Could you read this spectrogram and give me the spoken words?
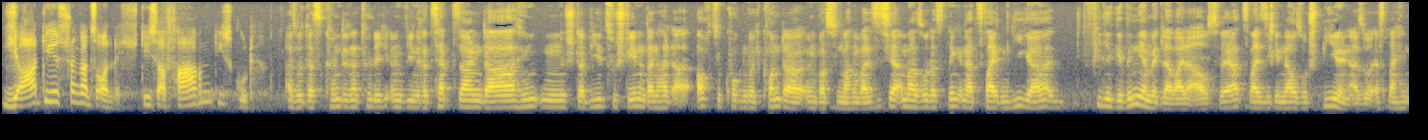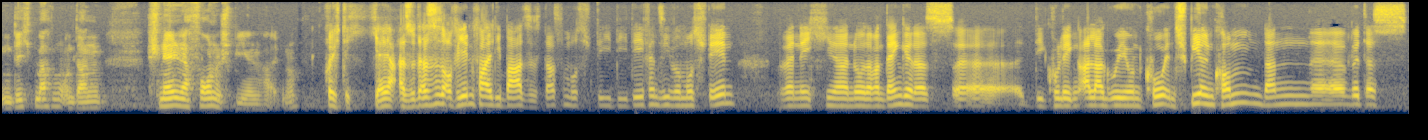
ja, die ist schon ganz ordentlich. Die ist erfahren, die ist gut. Also das könnte natürlich irgendwie ein Rezept sein, da hinten stabil zu stehen und dann halt auch zu gucken, durch Konter irgendwas zu machen. Weil es ist ja immer so, das Ding in der zweiten Liga, viele gewinnen ja mittlerweile auswärts, weil sie genauso spielen. Also erstmal hinten dicht machen und dann schnell nach vorne spielen halt. Ne? Richtig, ja, ja, also das ist auf jeden Fall die Basis. Das muss, die, die Defensive muss stehen. Wenn ich nur daran denke, dass äh, die Kollegen Alagui und Co. ins Spielen kommen, dann äh, wird, das,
